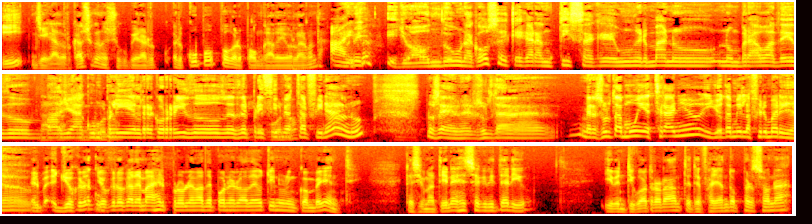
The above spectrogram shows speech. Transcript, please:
y, llegado el caso, que no se ocupiera el, el cupo, porque lo ponga de la hermandad. Ahí Oye, está. y yo ahondo una cosa, que garantiza que un hermano nombrado a dedo Nada, vaya a ninguno. cumplir el recorrido desde el principio Ninguno. hasta el final, ¿no? No sé, me resulta, me resulta muy extraño y yo también la firmaría. El- yo, creo, yo creo que además el problema de ponerlo a dedo tiene un inconveniente. Que si mantienes ese criterio y 24 horas antes te fallan dos personas,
